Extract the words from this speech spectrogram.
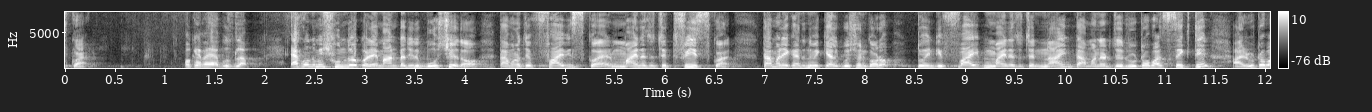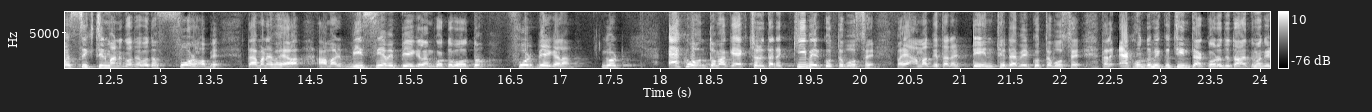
স্কোয়ার ওকে ভাইয়া, বুঝলাম। এখন তুমি সুন্দর করে মানটা যদি বসিয়ে দাও, তার মানে হচ্ছে ফাইভ স্কোয়ার মাইনাস হচ্ছে থ্রি স্কোয়ার তার মানে এখানে তুমি ক্যালকুলেশন করো টোয়েন্টি ফাইভ মাইনাস হচ্ছে নাইন তার মানে হচ্ছে রুট ওভার সিক্সটিন আর রুট ওভার সিক্সটিন মানে কথা বলতো ফোর হবে। তার মানে ভাইয়া, আমার বিসি আমি পেয়ে গেলাম কত বলতো? ফোর পেয়ে গেলাম। গুড এখন তোমাকে অ্যাকচুয়ালি তারা কি বের করতে বসে ভাই আমাকে তারা টেন থেটা বের করতে বসে তাহলে এখন তুমি একটু চিন্তা করো যে তারা তোমাকে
